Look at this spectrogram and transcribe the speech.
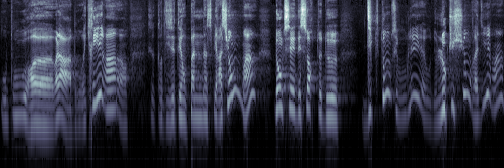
ou pour, euh, voilà, pour écrire, hein, quand ils étaient en panne d'inspiration. Hein. Donc c'est des sortes de dictons, si vous voulez, ou de locutions, on va dire, hein,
